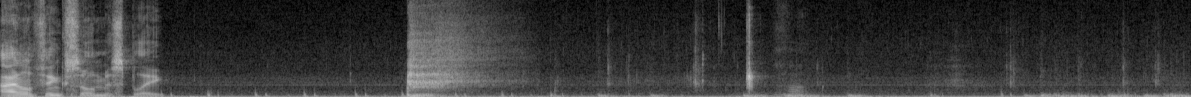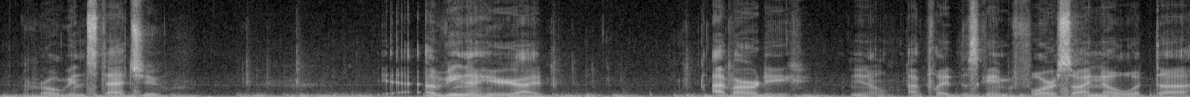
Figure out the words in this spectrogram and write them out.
I don't think so, Miss Blake. huh. Krogan statue. Yeah, Avina here. I, I've already, you know, I've played this game before, so I know what uh,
